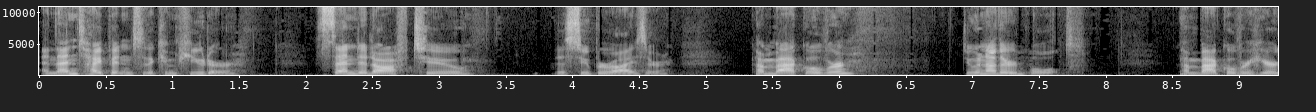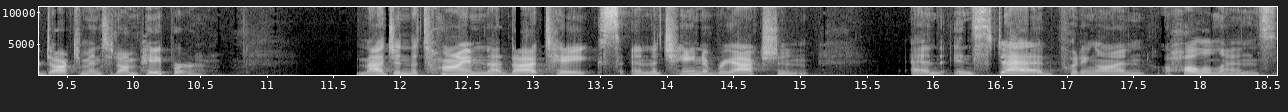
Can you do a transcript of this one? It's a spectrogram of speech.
and then type it into the computer send it off to the supervisor. Come back over, do another bolt. Come back over here, documented on paper. Imagine the time that that takes and the chain of reaction, and instead putting on a HoloLens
